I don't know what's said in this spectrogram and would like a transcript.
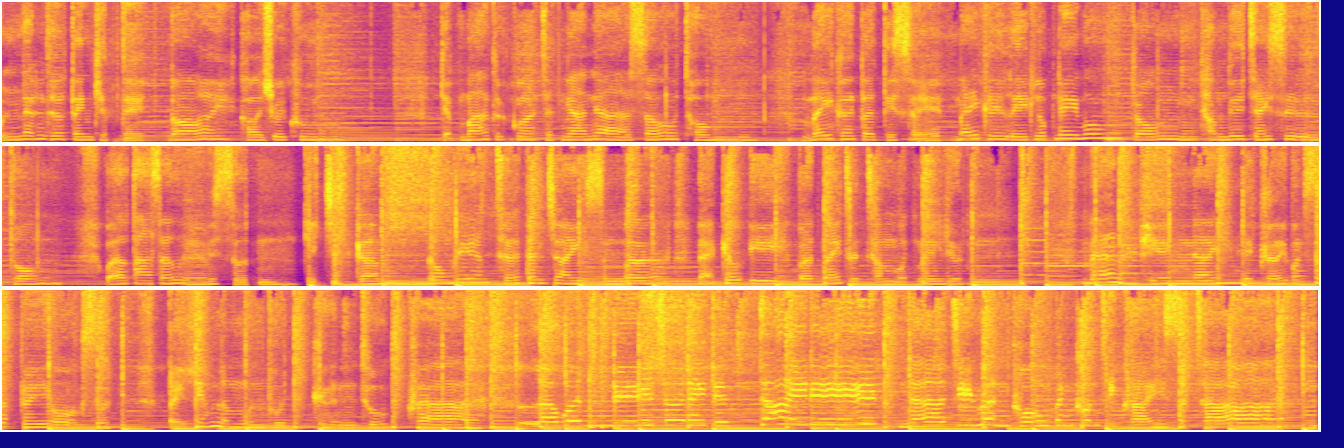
วันนั้นเธอเป็นแค่เด็กน้อย คอยช่วยครูเก็บมาก็กว่าจัดงานหน้าเสาธงไม่เคยปฏิเสธ ไม่เคยหลีกลบในมุมตรง ทำด้วยใจซื่อตรง แววตาเสวยวิสุทธิ์กิจกรรมโรงเรียนเธอตั้งใจเสมอแบกเก้าอี้เปิดไม้เธอทำหมดไม่หยุด แม้ในเพียงไหนไม่เคยบ่นสักประโยคสุด ไปยิ้มละมุนผุดขึ้นทุกคราและวันนี้เธอได้เด็ดได้ดีหน้าที่มันคงเป็นคนที่ใครศรัทธา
